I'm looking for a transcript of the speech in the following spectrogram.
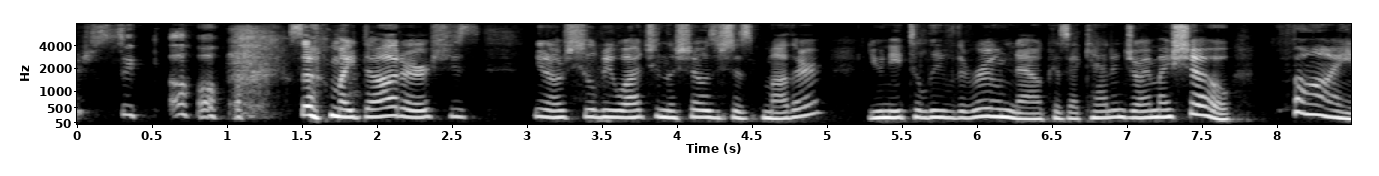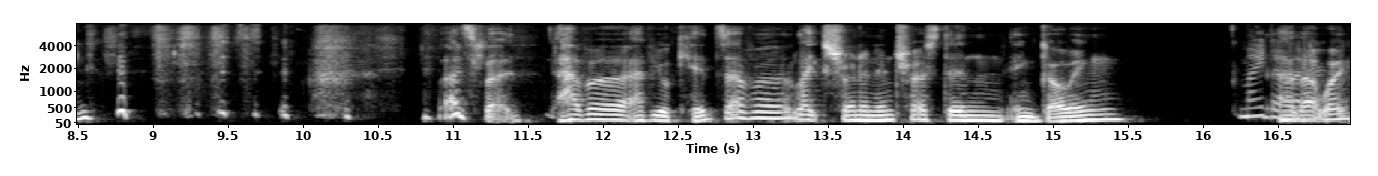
Like, oh. So my daughter, she's, you know, she'll be watching the shows and she says, Mother, you need to leave the room now because I can't enjoy my show. Fine. That's fair. Have a have your kids ever like shown an interest in in going My uh, daughter. that way?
